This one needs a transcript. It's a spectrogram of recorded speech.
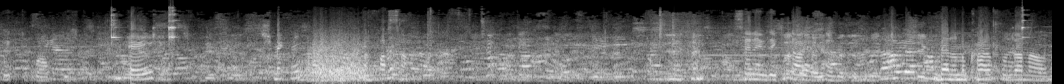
Schmeckt überhaupt nicht. Echt? Schmeckt nicht? Wasser. Sen evdeki daha güzel. Ben onu Carrefour'dan aldım.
